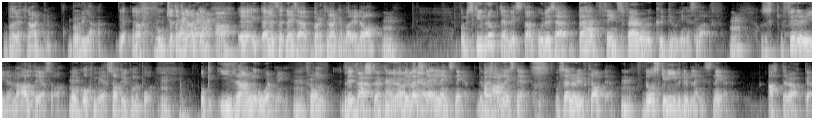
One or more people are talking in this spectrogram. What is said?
Börja knarka. Börja. Ja, ja, fortsätta knarka. Ja. Eh, eller nej, så här, börja knarka varje dag. Om du skriver upp den listan och det är så här, bad things Pharaoh could do in his life. Och så fyller du i den med allt det jag sa och, och med saker du kommer på. Och i rangordning. Från Det värsta jag kan göra Det är- värsta är längst ner. Det värsta Aha. är längst ner. Och sen när du gjort klart det, då skriver du längst ner att röka.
